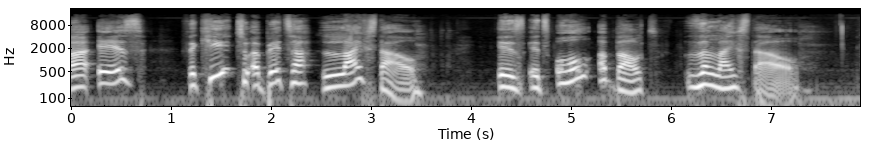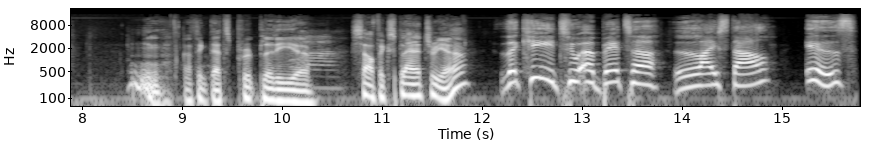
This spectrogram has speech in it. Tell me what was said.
uh, is the key to a better lifestyle is it's all about the lifestyle. I think that's pretty uh, self-explanatory, huh? The key to a better lifestyle is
